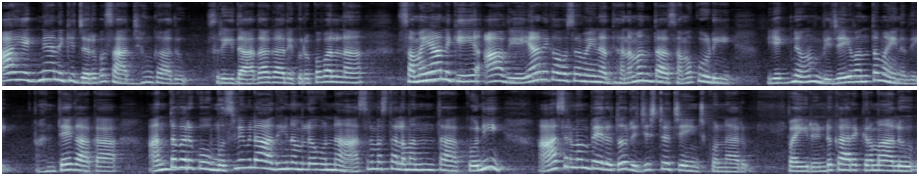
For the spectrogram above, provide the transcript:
ఆ యజ్ఞానికి జరుప సాధ్యం కాదు. శ్రీ దాదాగారి కృప వలన సమయానికి ఆ వ్యయానికి అవసరమైన ధనమంతా సమకూడి యజ్ఞం విజయవంతమైనది. అంతేగాక అంతవరకు ముస్లింల అధీనంలో ఉన్న ఆశ్రమ స్థలమంతా కొని ఆశ్రమం పేరుతో రిజిస్టర్ చేయించుకున్నారు. పై రెండు కార్యక్రమాలు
